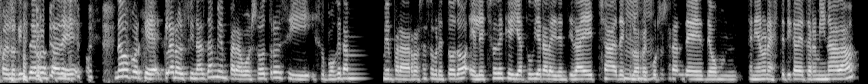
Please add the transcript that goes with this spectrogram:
Por lo que dice Rosa de... No, porque claro, al final también para vosotros y, supongo que también para Rosa sobre todo, el hecho de que ya tuviera la identidad hecha, de que los recursos eran de, tenían una estética determinada,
